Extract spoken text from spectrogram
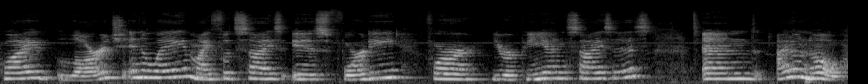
quite large in a way. My foot size is 40 for European sizes and I don't know.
